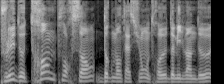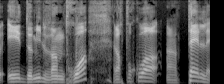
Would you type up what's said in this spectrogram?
plus de 30% d'augmentation entre 2022 et 2023. Alors pourquoi un tel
